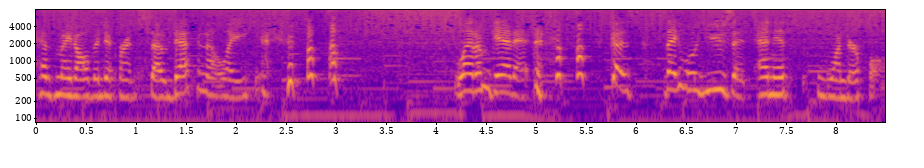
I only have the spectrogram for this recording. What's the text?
has made all the difference, so definitely let them get it. Because they will use it, and it's wonderful.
